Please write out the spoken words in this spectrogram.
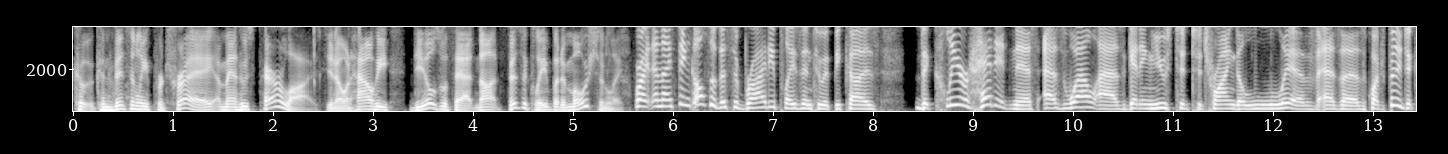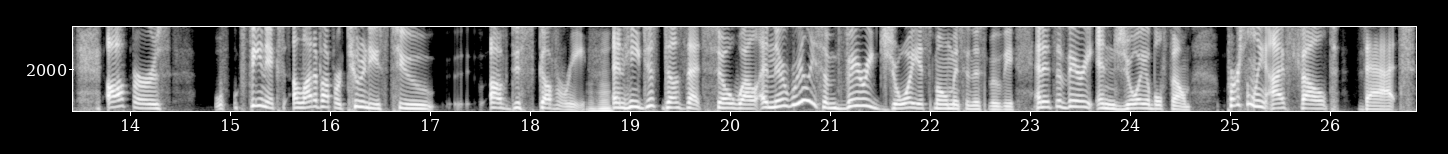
co- convincingly portray a man who's paralyzed. You know, and how he deals with that, not physically but emotionally. right and i think also the sobriety plays into it because the clear-headedness as well as getting used to, to trying to live as a, as a quadriplegic offers phoenix a lot of opportunities to of discovery. And he just does that so well. And there are really some very joyous moments in this movie. And it's a very enjoyable film. Personally i felt that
